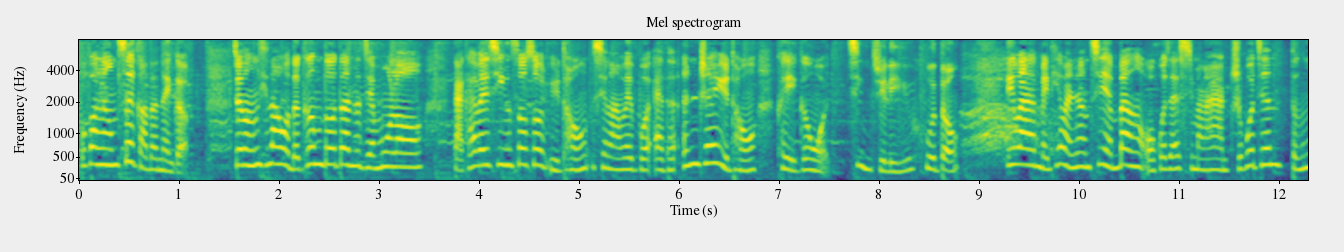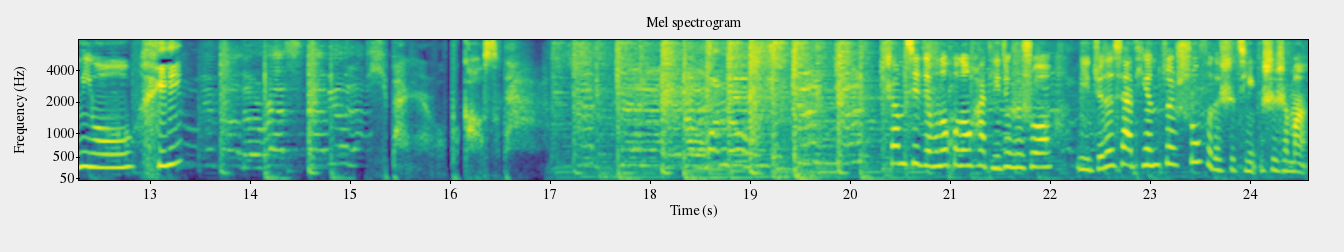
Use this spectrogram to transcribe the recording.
播放量最高的那个，就能听到我的更多段子节目喽。打开微信搜索雨桐，新浪微博 @nj 雨桐，可以跟我近距离互动。另外，每天晚上七点半，我会在喜马拉雅直播间等你哦。嘿嘿。上期节目的互动话题就是说，你觉得夏天最舒服的事情是什么？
